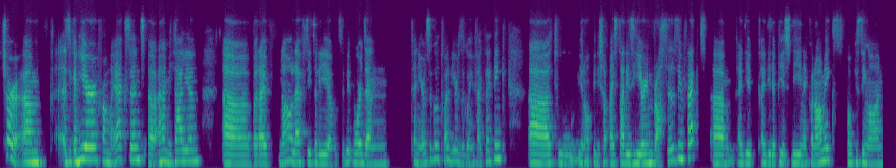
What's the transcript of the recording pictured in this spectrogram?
Sure. Um, as you can hear from my accent, uh, I'm Italian, uh, but I've now left Italy. I say a bit more than 10 years ago, 12 years ago, in fact, I think, uh, to you know finish up my studies here in Brussels. In fact, um, I did I did a PhD in economics, focusing on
